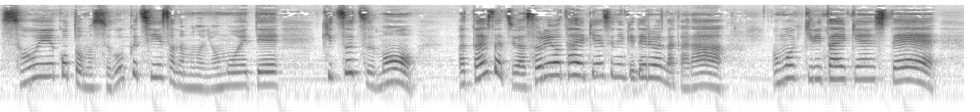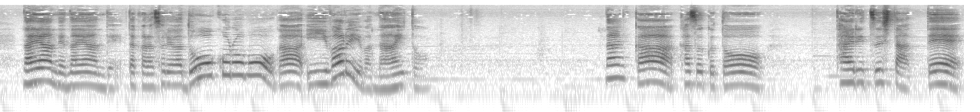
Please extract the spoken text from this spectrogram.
そういうこともすごく小さなものに思えてきつつも私たちはそれを体験しに来てるんだから思いっきり体験して悩んで悩んでだからそれはどう転ぼうがいい悪いはないと。なんか家族と対立したって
